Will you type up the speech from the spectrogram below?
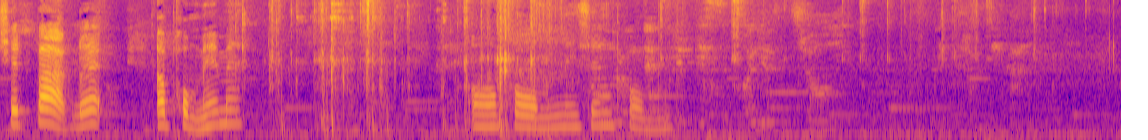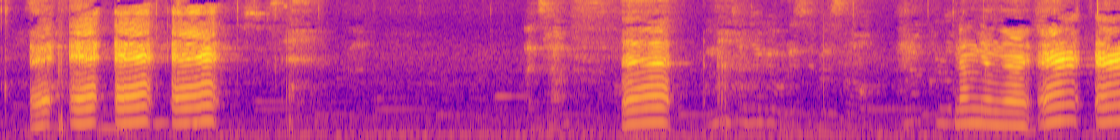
เช็ดปากด้วย เอาผมให้ไหมอ๋อผมในเส้นผม แอะแอะแอะแอะแอะนั่งยังไง แอะแอะ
